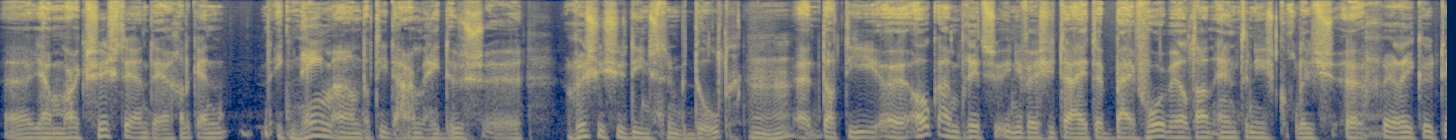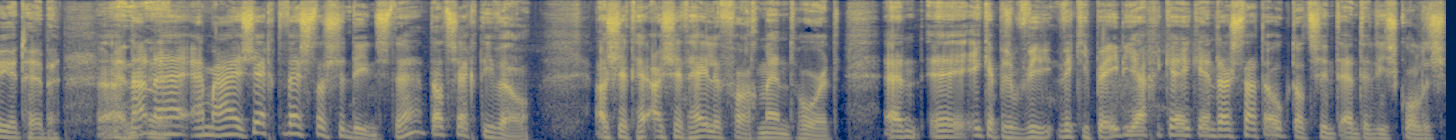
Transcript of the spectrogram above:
eh, ja, Marxisten en dergelijke. En ik neem aan dat hij daarmee dus eh, Russische diensten bedoelt. eh, dat die eh, ook aan Britse universiteiten, bijvoorbeeld aan Anthony's College, eh, gerecruiteerd hebben. En, nou, nee, hij- maar hij zegt westerse dienst, hè? dat zegt hij wel. Als je het, als je het hele fragment hoort. En ik heb eens op Wi- Wikipedia gekeken en daar staat ook dat St. Anthony's College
